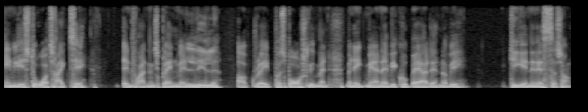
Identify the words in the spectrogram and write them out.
endelig store træk til den forretningsplan med en lille upgrade på sportslig, men, men ikke mere end at vi kunne bære det, når vi gik ind i næste sæson.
